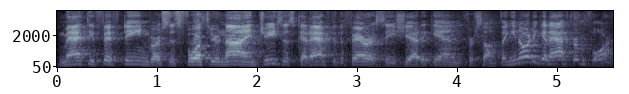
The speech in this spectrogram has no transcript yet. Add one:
Matthew 15, verses 4 through 9, Jesus got after the Pharisees yet again for something. You know what he got after them for?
